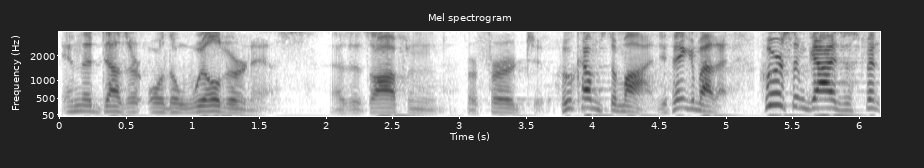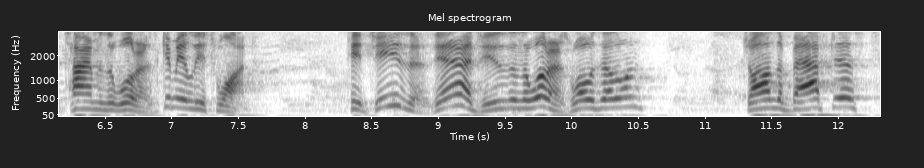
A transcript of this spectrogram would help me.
in the desert or the wilderness, as it's often referred to. Who comes to mind? You think about that. Who are some guys who spent time in the wilderness? Give me at least one. Jesus, yeah, Jesus in the wilderness. What was the other one? John the Baptist.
